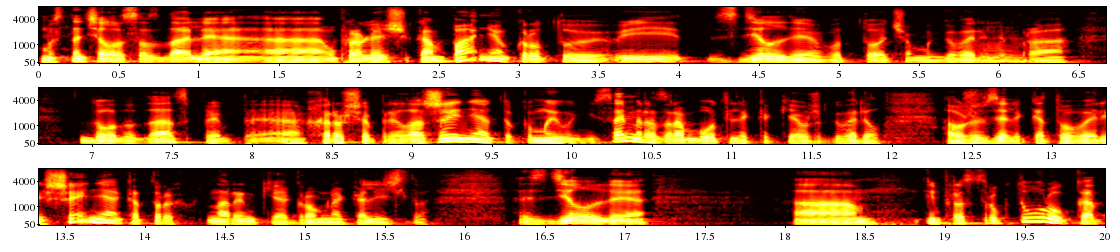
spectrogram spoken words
Мы сначала создали э, управляющую компанию крутую и сделали вот то, о чем мы говорили про Доду, да, э, хорошее приложение, только мы его не сами разработали, как я уже говорил, а уже взяли готовое решение, которых на рынке огромное количество, сделали а, инфраструктуру, ко-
